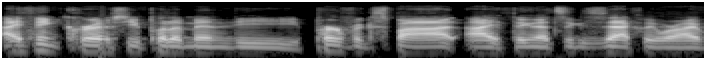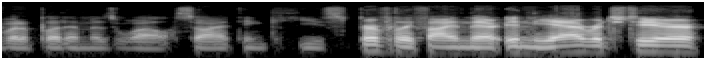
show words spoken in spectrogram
I think Chris, you put him in the perfect spot. I think that's exactly where I would have put him as well. So I think he's perfectly fine there in the average tier.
